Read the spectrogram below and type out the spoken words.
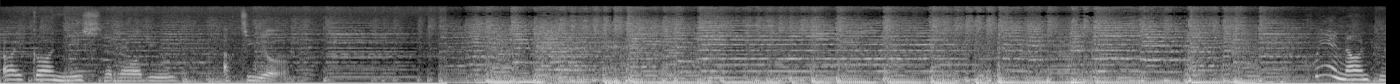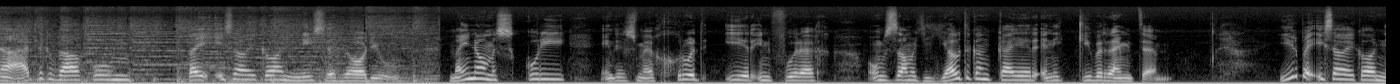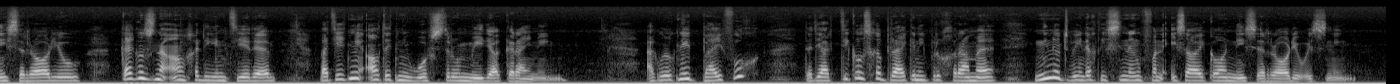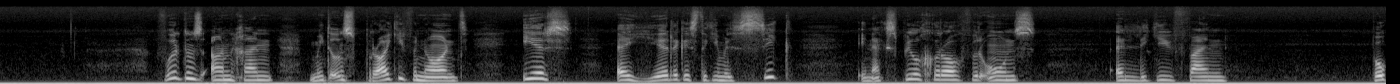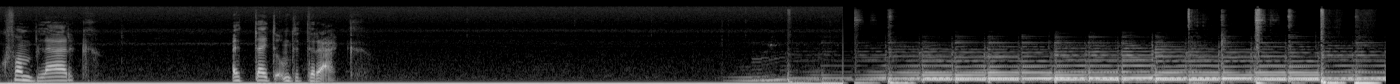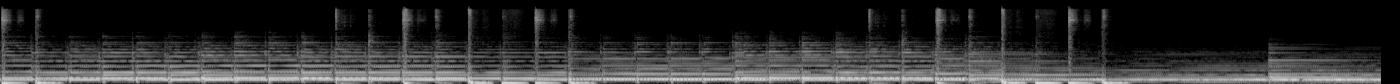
SAIK News Radio Actiel. Goeienavond na hartelike welkom by SAIK News Radio. My naam is Corrie en dit is my groot eer en voorig om saam met jou te kan keir in die kieberruimte. Hier by SAIK Nies Radio kyk ons na aangeleendhede wat jy nie altyd in die hoofstroom media kry neem. Ek wil ook net byvoeg dat die artikels gebruik in die programme nie noodwendig die siening van SAIK Nies Radio is neem. Voordat ons aangaan met ons praatje vanavond, eers een heerlijke stikkie muziek en ek speel graag vir ons een liedje van Bok van Blerk een tyd om te trek.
